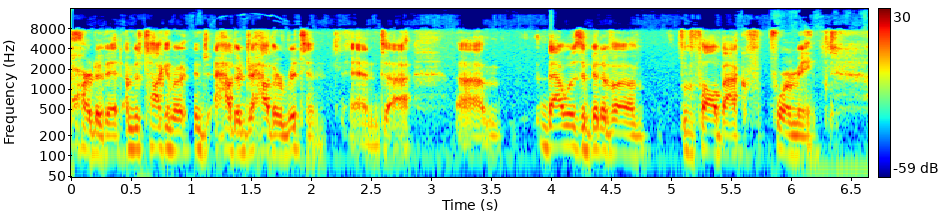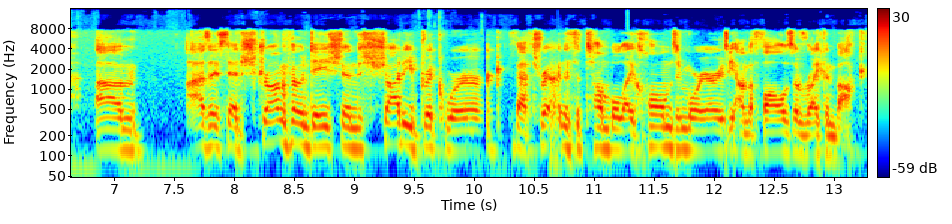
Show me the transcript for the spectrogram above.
part of it. I'm just talking about how they're how they're written, and uh, um, that was a bit of a fallback for me. Um, as I said, strong foundation, shoddy brickwork that threatens to tumble like Holmes and Moriarty on the falls of Reichenbach.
